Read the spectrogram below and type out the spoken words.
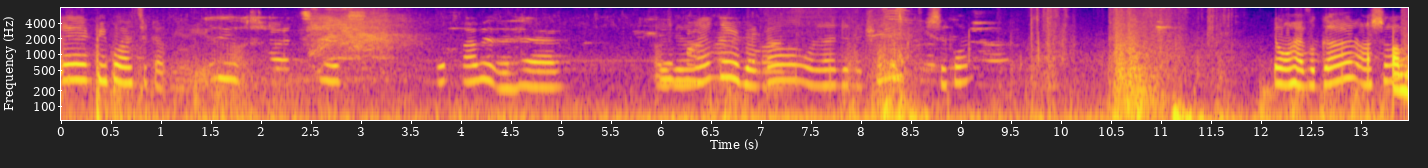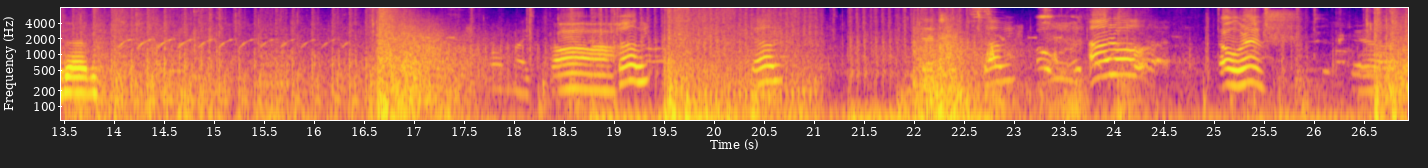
And people are to come here. What time is it here? I was gonna land there, but no, we'll land in a tree. Sick one. Don't have a gun, also. I'm dead. Oh my god. Bobby. Bobby. Bobby. Oh, Auto. oh, oh Rev. Yeah.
